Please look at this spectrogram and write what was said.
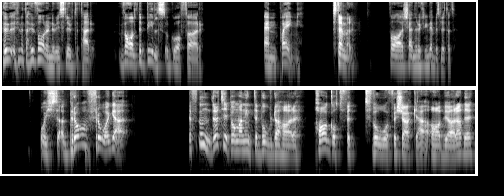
Hur, hur, vänta, hur var det nu i slutet här? Valde Bills att gå för en poäng? Stämmer. Vad känner du kring det beslutet? Oj, bra fråga. Jag undrar typ om man inte borde ha, har gått för två och försöka avgöra det.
